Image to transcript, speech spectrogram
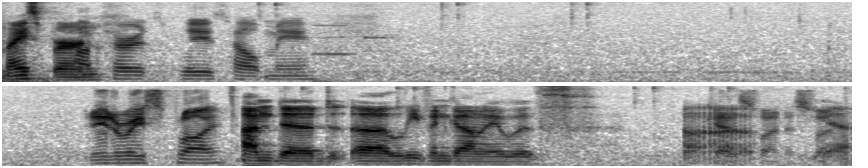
nice burn. Top turrets, please help me. You need a resupply. I'm dead. Uh, leaving got me with. Uh, Okay, that's fine, that's fine. Yeah.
